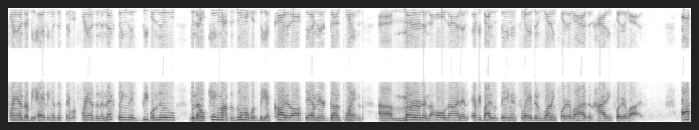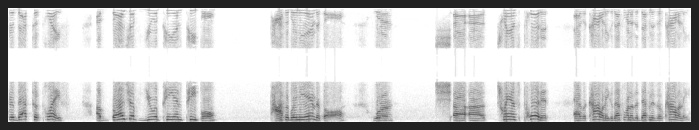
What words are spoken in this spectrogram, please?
friends or behaving as if they were friends, and the next thing that people knew, you know, King Montezuma was being carted off damn near gunpoint and uh, murdered and the whole nine, and everybody was being enslaved and running for their lives and hiding for their lives. After that took place, a bunch of European people possibly Neanderthal, were uh, uh, transported as a colony, because that's one of the definitions of colony,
